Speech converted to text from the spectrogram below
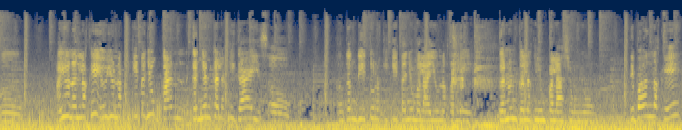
Oh. Ayun, ang laki. Oh, yung nakikita nyo, gan ganyan kalaki, guys. Oh. Hanggang dito, nakikita nyo, malayo na kami. Ganon kalaki yung palasyong yun. Di ba, ang laki?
